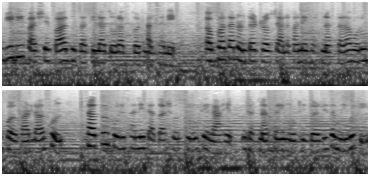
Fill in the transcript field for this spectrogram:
बी डी पाचशे पाच दुचाकीला जोरात कट झाली. अपघातानंतर ट्रक चालकाने घटनास्थळावरून पळ काढला असून सातपूर पोलिसांनी त्याचा शोध सुरू केला आहे. घटनास्थळी मोठी गर्दी जमली होती.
